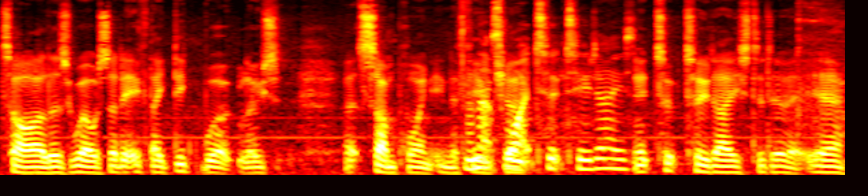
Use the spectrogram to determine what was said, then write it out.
tile as well so that if they did work loose at some point in the future and that's why it took two days. it took two days to do it yeah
